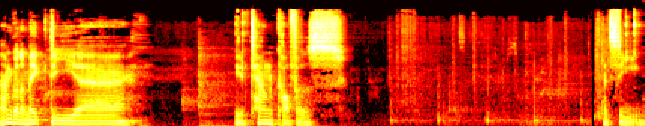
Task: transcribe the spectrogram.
I'm gonna make the... Uh, your town coffers. Let's see.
